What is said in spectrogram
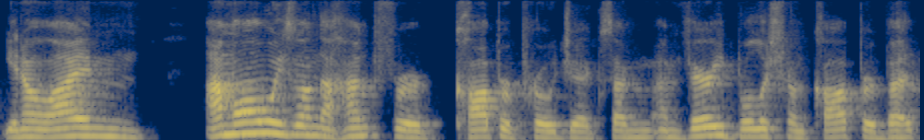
you know, I'm I'm always on the hunt for copper projects. I'm I'm very bullish on copper, but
